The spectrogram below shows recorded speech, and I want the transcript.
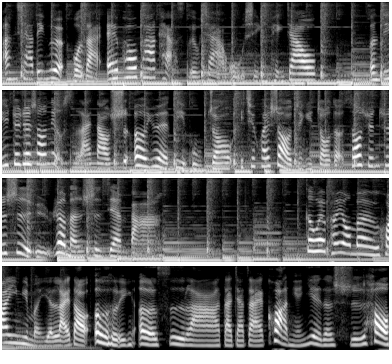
按下订阅或在 Apple Podcast 留下五星评价哦。本集追追搜 news 来到十二月第五周，一起回首近一周的搜寻趋势与热门事件吧。朋友们，欢迎你们也来到二零二四啦！大家在跨年夜的时候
